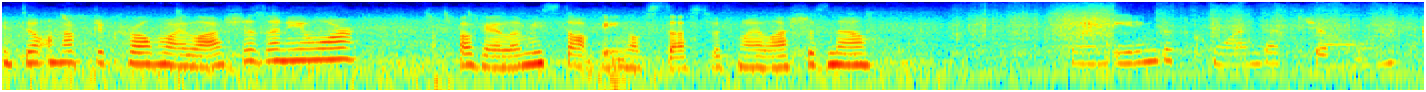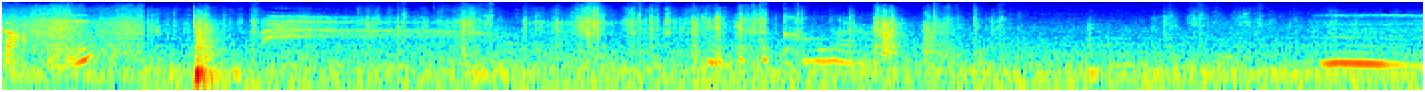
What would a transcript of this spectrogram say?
I don't have to curl my lashes anymore. Okay, let me stop being obsessed with my lashes now. So I'm eating this corn that Joan got me. Look at the color. Mmm,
